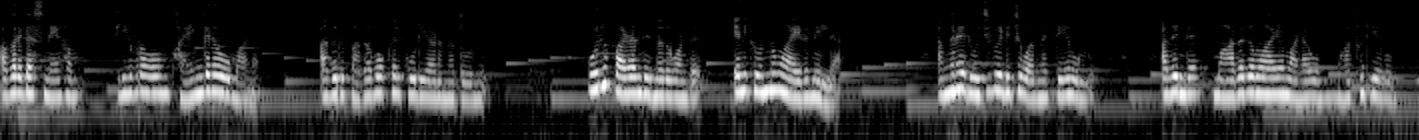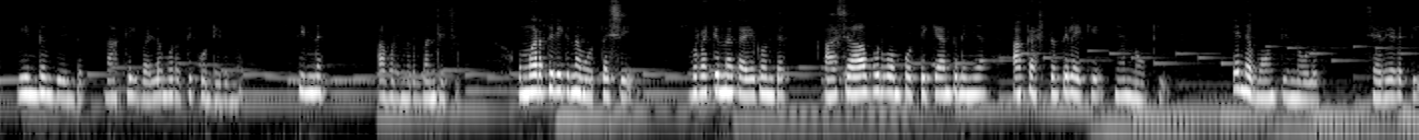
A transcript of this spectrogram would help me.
അവരുടെ സ്നേഹം തീവ്രവും ഭയങ്കരവുമാണ്. അതൊരു പകപോക്കൽ കൂടിയാണെന്ന് തോന്നി. ഒരു പഴം തിന്നതുകൊണ്ട് എനിക്കൊന്നും ആയിരുന്നില്ല അങ്ങനെ രുചി പിടിച്ച് വന്നിട്ടേ ഉള്ളൂ. അതിന്റെ മാദകമായ മണവും മാധുര്യവും വീണ്ടും വീണ്ടും നാക്കിൽ വെള്ളമുറത്തിക്കൊണ്ടിരുന്നു തിന്ന് അവർ നിർബന്ധിച്ചു. ഉമ്മറത്തിരിക്കുന്ന മുത്തശ്ശി വിറയ്ക്കുന്ന കൈകൊണ്ട് ആശാപൂർവം പൊട്ടിക്കാൻ തുനിഞ്ഞ ആ കഷ്ണത്തിലേക്ക് ഞാൻ നോക്കി. എന്റെ മോൻ തിന്നോളൂ. ചെറിയടത്തി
